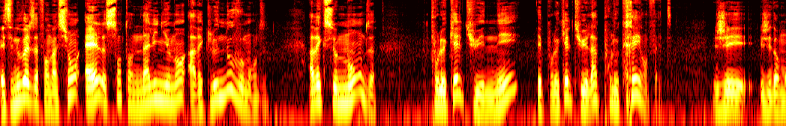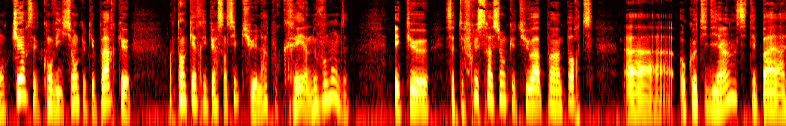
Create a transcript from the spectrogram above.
Et ces nouvelles informations, elles, sont en alignement avec le nouveau monde. Avec ce monde pour lequel tu es né et pour lequel tu es là pour le créer en fait. J'ai dans mon cœur cette conviction quelque part que en tant qu'être hypersensible, tu es là pour créer un nouveau monde et que cette frustration que tu as, peu importe euh, au quotidien, si tu n'es pas,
